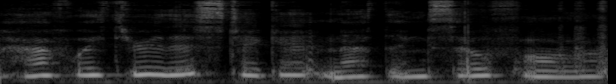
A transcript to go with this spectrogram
Halfway through this ticket, nothing so far.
